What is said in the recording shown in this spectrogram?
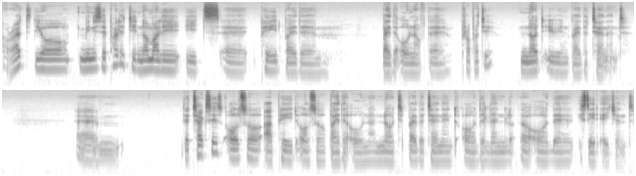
All right. Your municipality normally it's uh, paid by the by the owner of the property, not even by the tenant. Um, the taxes also are paid also by the owner, not by the tenant or the landlord uh, or the estate agent.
